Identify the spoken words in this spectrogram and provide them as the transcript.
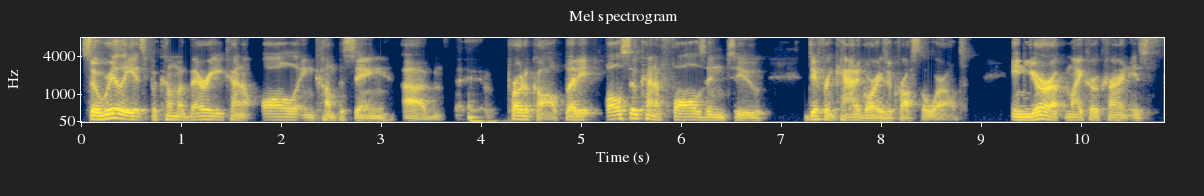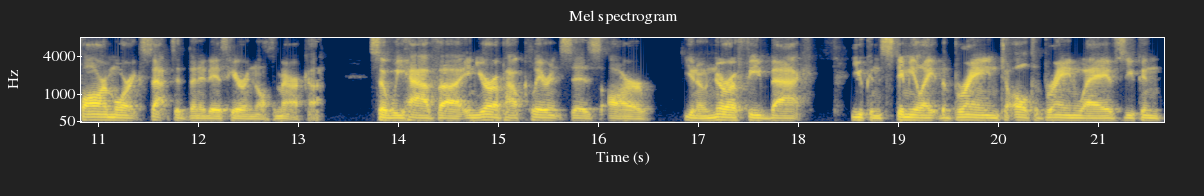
So really, it's become a very kind of all-encompassing um, protocol. But it also kind of falls into different categories across the world. In Europe, microcurrent is far more accepted than it is here in North America. So we have uh, in Europe, our clearances are, you know, neurofeedback. You can stimulate the brain to alter brain waves. You can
